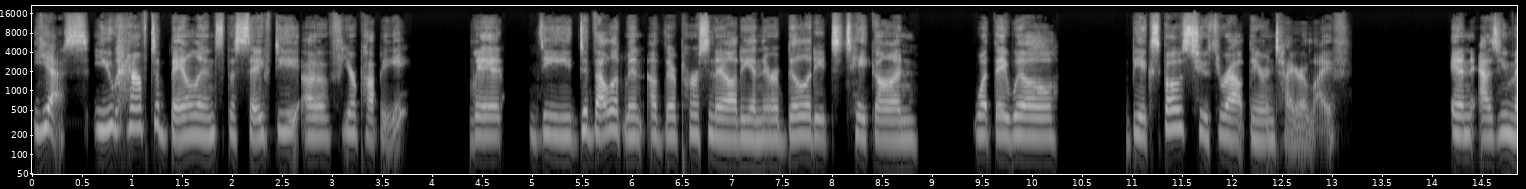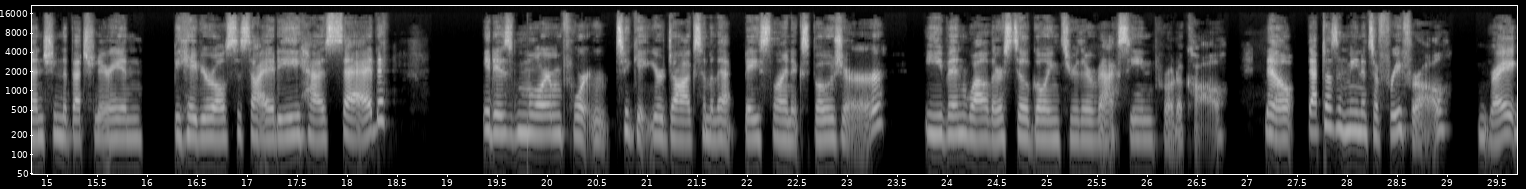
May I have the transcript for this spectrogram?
Yes, you have to balance the safety of your puppy with the development of their personality and their ability to take on what they will be exposed to throughout their entire life. And as you mentioned, the veterinarian Behavioral Society has said it is more important to get your dog some of that baseline exposure, even while they're still going through their vaccine protocol. Now, that doesn't mean it's a free for all, right?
